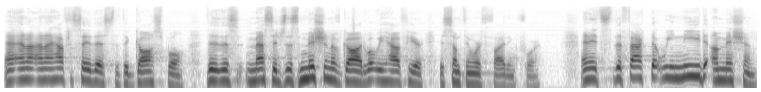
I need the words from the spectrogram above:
And, I have to say this that the gospel, this message, this mission of God, what we have here, is something worth fighting for. And it's the fact that we need a mission.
